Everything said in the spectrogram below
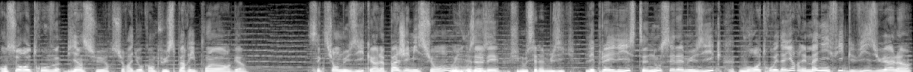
on se retrouve bien sûr sur radiocampusparis.org. Section musique, hein, la page émission. Oui, vous avez Chez nous, c'est la musique. les playlists, nous c'est la musique. Vous retrouvez d'ailleurs les magnifiques visuels hein,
